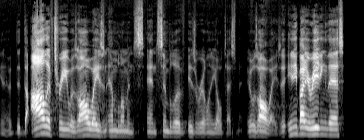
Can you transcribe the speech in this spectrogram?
you know, the, the, olive tree was always an emblem and, and symbol of Israel in the Old Testament. It was always. Anybody reading this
